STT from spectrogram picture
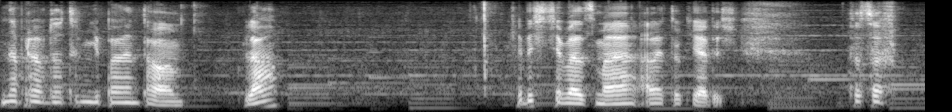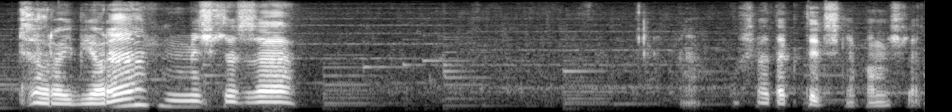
naprawdę o tym nie pamiętałem. Chwila? Kiedyś cię wezmę, ale to kiedyś. To co wczoraj biorę? Myślę, że... Muszę taktycznie pomyśleć.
